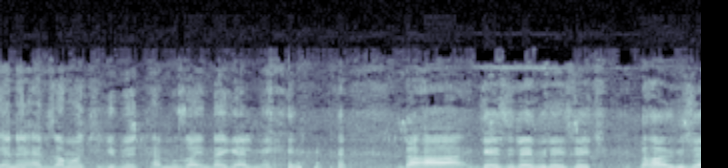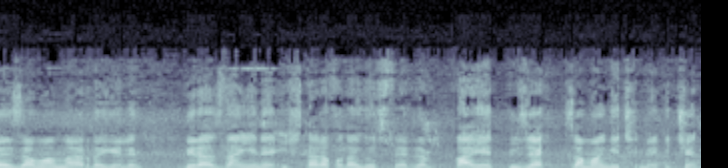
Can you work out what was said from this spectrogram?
yine her zamanki gibi Temmuz ayında gelmeyin. daha gezilebilecek, daha güzel zamanlarda gelin. Birazdan yine iç tarafı da gösteririm. Gayet güzel. Zaman geçirmek için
